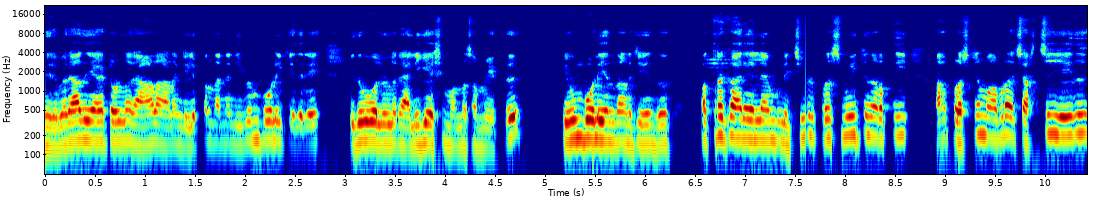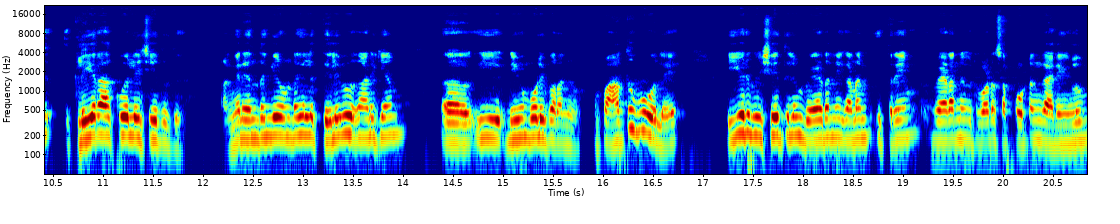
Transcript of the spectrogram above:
നിരപരാധിയായിട്ടുള്ള ഒരാളാണെങ്കിൽ ഇപ്പം തന്നെ നിവിൻ പോളിക്കെതിരെ ഇതുപോലുള്ള ഒരു അലിഗേഷൻ വന്ന സമയത്ത് നിവിൻ പോളി എന്താണ് ചെയ്യുന്നത്? പത്രക്കാരെ എല്ലാം വിളിച്ച് ഒരു പ്രസ് മീറ്റ് നടത്തി ആ പ്രശ്നം അവിടെ ചർച്ച ചെയ്ത് ക്ലിയർ ആക്കുകയല്ലേ ചെയ്തത്? അങ്ങനെ എന്തെങ്കിലും ഉണ്ടെങ്കിൽ തെളിവ് കാണിക്കാൻ ഈ നിവിൻ പോളി പറഞ്ഞു. അപ്പോൾ അതുപോലെ ഈ ഒരു വിഷയത്തിലും വേടന് കാരണം ഇത്രയും വേടന് ഒരുപാട് സപ്പോർട്ടും കാര്യങ്ങളും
